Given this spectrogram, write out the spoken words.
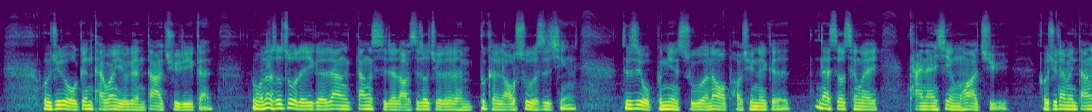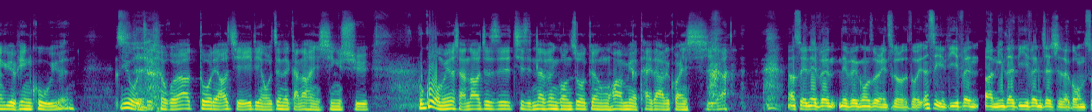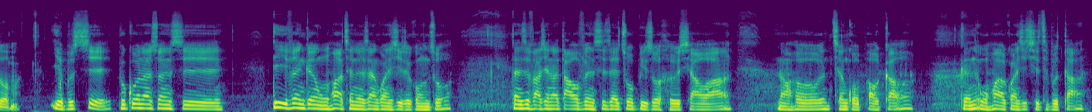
我觉得我跟台湾有一个很大的距离感。我那时候做了一个让当时的老师都觉得很不可饶恕的事情，就是我不念书了，那我跑去那个那时候成为台南县文化局，我去那边当阅聘雇员，因为我觉得我要多了解一点，我真的感到很心虚。不过我没有想到，就是其实那份工作跟文化没有太大的关系啊。那所以那份那份工作你做了多久？那是你第一份呃，您的第一份正式的工作吗？也不是，不过那算是。第一份跟文化称得上关系的工作，但是发现他大部分是在做，比如说核销啊，然后成果报告，跟文化的关系其实不大。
